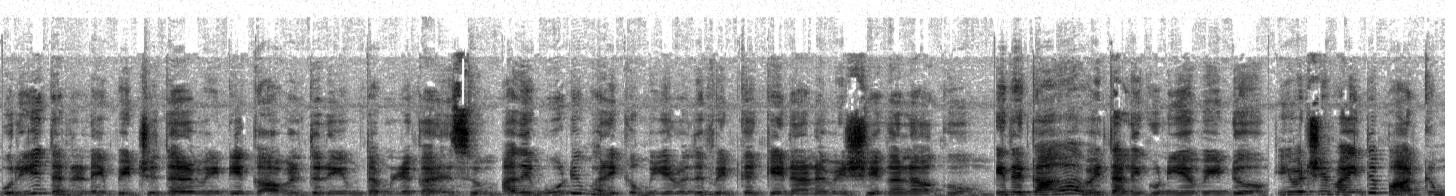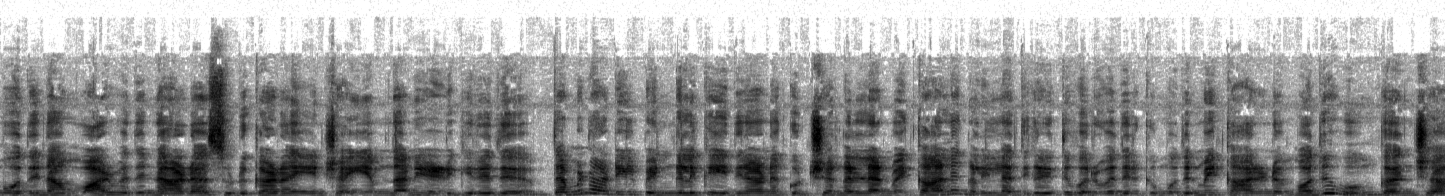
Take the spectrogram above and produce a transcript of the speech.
உரிய தண்டனை பெற்று தர வேண்டிய காவல்துறையும் தமிழக அரசும் அதை மூடி மறைக்க முயல்வது வெட்கக்கேடான விஷயங்கள் ஆகும். இதற்காக அவை தலை குனிய வேண்டும். இவற்றை வைத்து பார்க்கும் போது நாம் வாழ்வது நாடா சுடுகாடா என்ற ஐயம் தான் எழுகிறது. தமிழ்நாட்டில் பெண்களுக்கு எதிரான குற்றங்கள் அண்மை காலங்களில் அதிகரித்து வருவதற்கு முதன்மை காரணம் மதுவும் கஞ்சா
